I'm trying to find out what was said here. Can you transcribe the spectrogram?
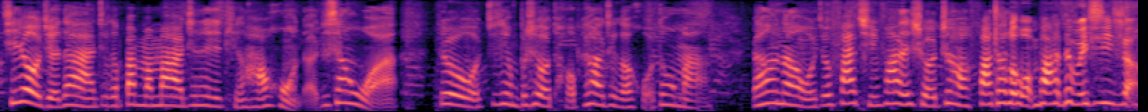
其实我觉得啊，这个爸爸妈妈真的是挺好哄的。就像我，就是我最近不是有投票这个活动嘛，然后呢，我就发群发的时候，正好发到了我妈的微信上。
